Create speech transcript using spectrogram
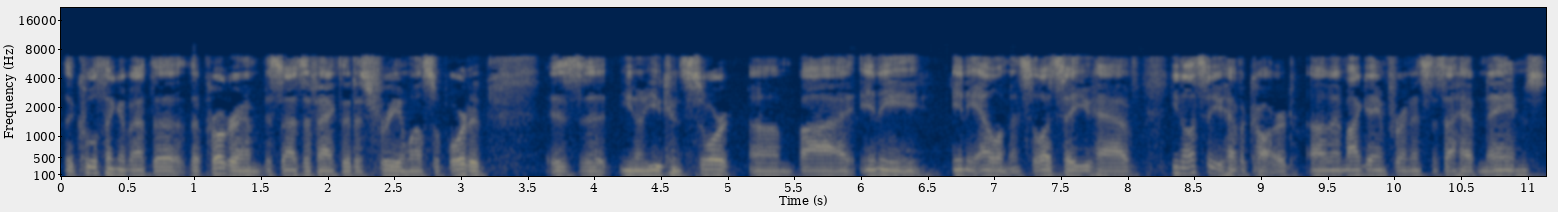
the cool thing about the the program, besides the fact that it's free and well supported, is that you know you can sort um, by any any element. So let's say you have you know let's say you have a card. Um, in my game, for instance, I have names,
